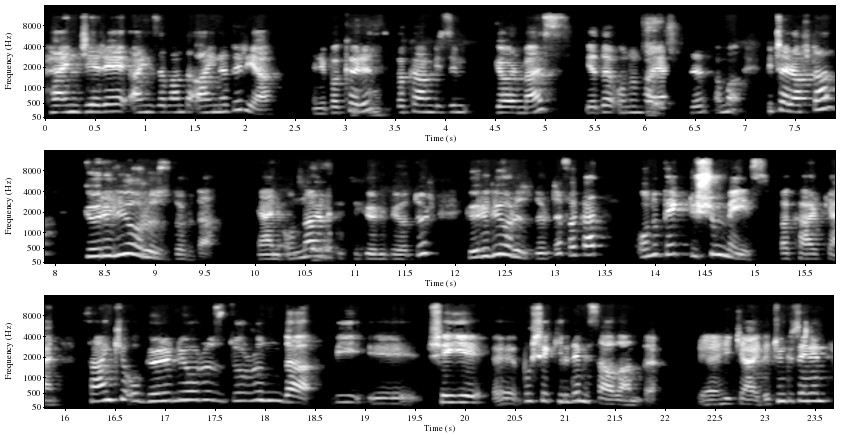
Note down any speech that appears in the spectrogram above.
pencere aynı zamanda aynadır ya. Hani bakarız, hı hı. bakan bizim görmez ya da onun evet. hayatı ama bir taraftan görülüyoruzdur da. Yani onlar evet. da bizi görülüyordur. Görülüyoruzdur da fakat onu pek düşünmeyiz bakarken. Sanki o görülüyoruzdurun da bir e, şeyi e, bu şekilde mi sağlandı e, hikayede? Çünkü senin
